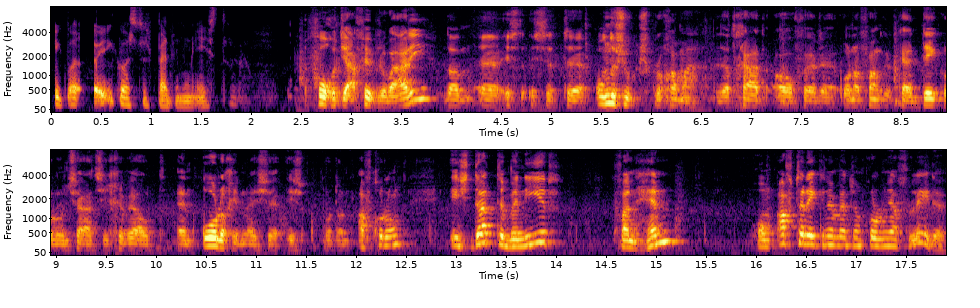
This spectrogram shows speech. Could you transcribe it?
ik, was, ik was de spellingmeester volgend jaar februari, dan uh, is, is het onderzoeksprogramma dat gaat over onafhankelijkheid, decolonisatie, geweld en oorlog in Indonesië is, wordt dan afgerond. Is dat de manier van hen om af te rekenen met hun koloniaal verleden?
